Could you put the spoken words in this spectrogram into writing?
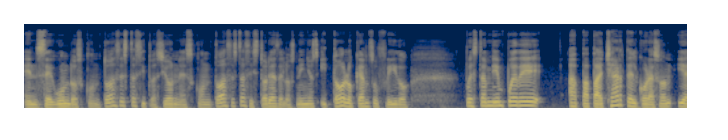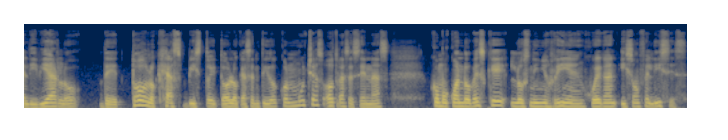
en segundos con todas estas situaciones, con todas estas historias de los niños y todo lo que han sufrido, pues también puede apapacharte el corazón y aliviarlo de todo lo que has visto y todo lo que has sentido con muchas otras escenas, como cuando ves que los niños ríen, juegan y son felices,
